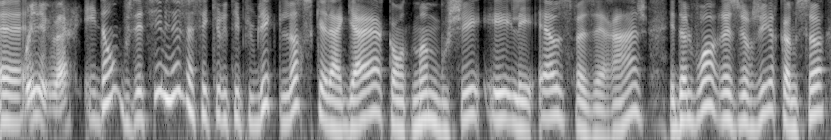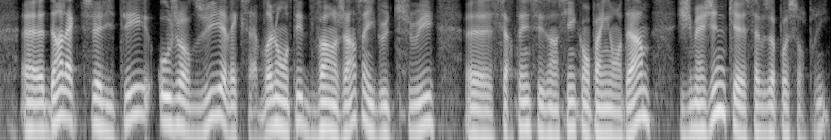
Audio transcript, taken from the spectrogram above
Euh, oui, exact. Et donc, vous étiez ministre de la Sécurité publique lorsque la guerre contre Mom Boucher et les Hells faisait rage. Et de le voir résurgir comme ça euh, dans l'actualité aujourd'hui avec sa volonté de vengeance, hein, il veut tuer certains de ses anciens compagnons d'armes, j'imagine que ça vous a pas surpris?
